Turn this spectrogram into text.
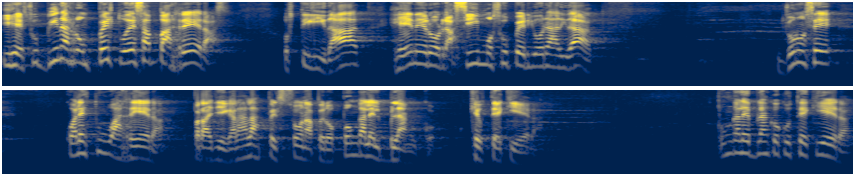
Y Jesús vino a romper todas esas barreras. Hostilidad, género, racismo, superioridad. Yo no sé cuál es tu barrera para llegar a las personas, pero póngale el blanco que usted quiera. Póngale el blanco que usted quiera,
